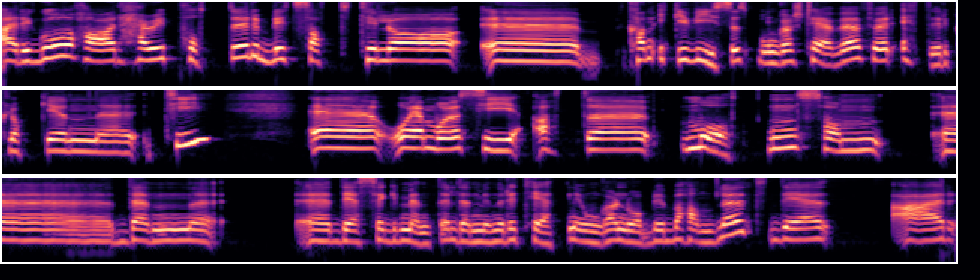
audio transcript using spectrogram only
Ergo har Harry Potter blitt satt til å eh, Kan ikke vises på ungarsk TV før etter klokken eh, ti. Eh, og jeg må jo si at eh, måten som eh, den, eh, det segmentet, eller den minoriteten i Ungarn nå blir behandlet, det er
